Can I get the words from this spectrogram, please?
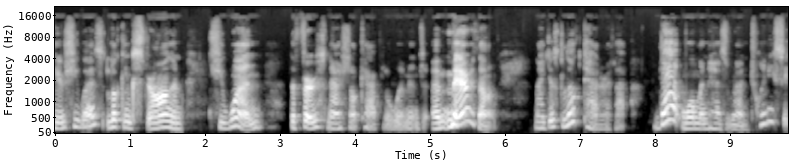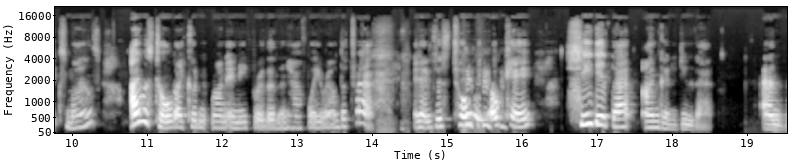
here she was, looking strong, and she won the first National Capital Women's uh, Marathon. And I just looked at her and thought, that woman has run 26 miles. I was told I couldn't run any further than halfway around the track. And I was just totally, okay, she did that, I'm going to do that. And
